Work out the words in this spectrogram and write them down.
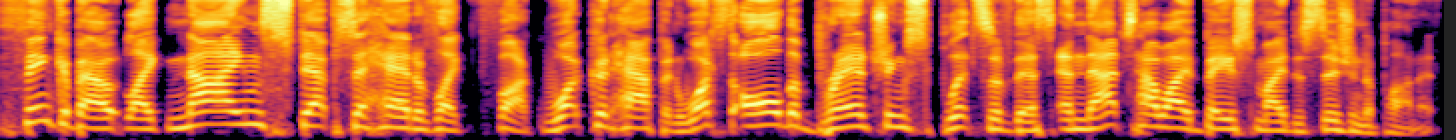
think about like nine steps ahead of like fuck what could happen, what's all the branching splits of this, and that's how I base my decision upon it.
